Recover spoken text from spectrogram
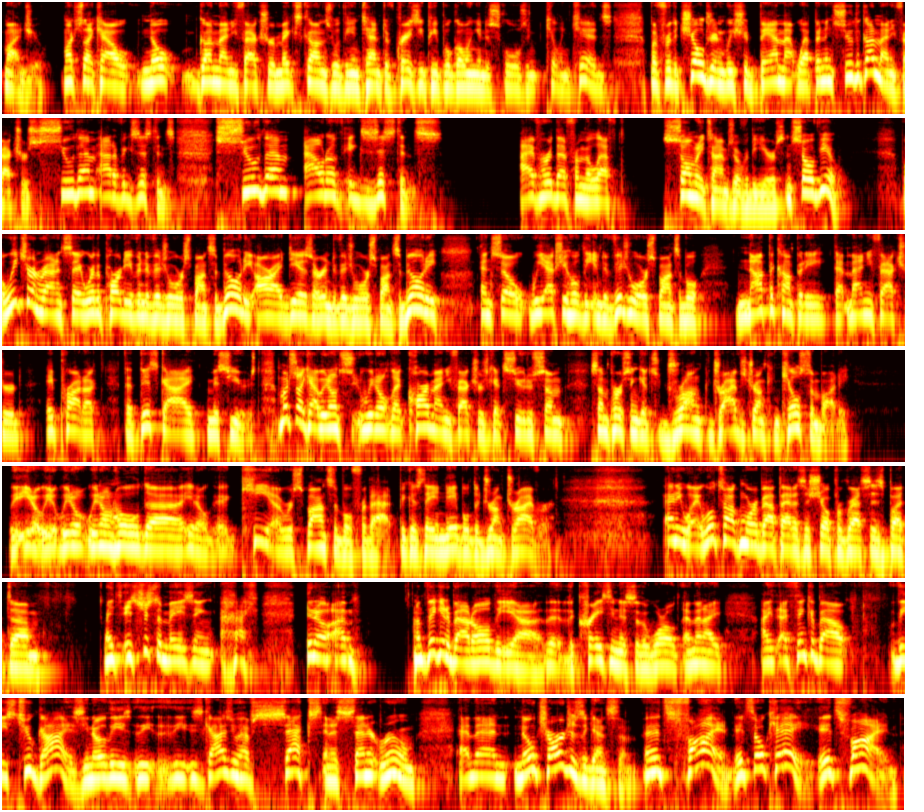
mind you. Much like how no gun manufacturer makes guns with the intent of crazy people going into schools and killing kids. But for the children, we should ban that weapon and sue the gun manufacturers. Sue them out of existence. Sue them out of existence. I've heard that from the left so many times over the years, and so have you. But we turn around and say we're the party of individual responsibility. Our ideas are individual responsibility. And so we actually hold the individual responsible, not the company that manufactured a product that this guy misused. Much like how we don't we don't let car manufacturers get sued if some some person gets drunk, drives drunk and kills somebody. We, you know, we, we don't we don't hold uh, you know Kia responsible for that because they enabled the drunk driver. Anyway, we'll talk more about that as the show progresses, but um, it's it's just amazing. you know, I'm I'm thinking about all the, uh, the, the craziness of the world, and then I, I, I think about these two guys. You know, these the, these guys who have sex in a Senate room, and then no charges against them. And it's fine. It's okay. It's fine.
